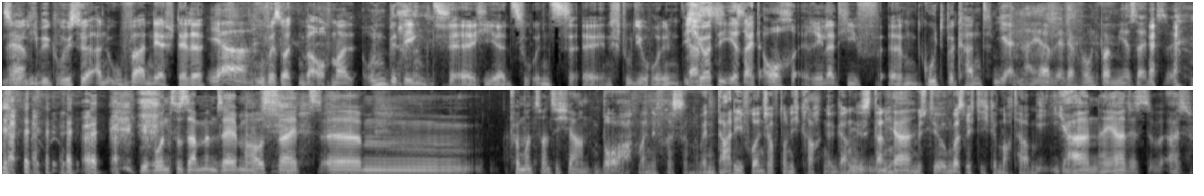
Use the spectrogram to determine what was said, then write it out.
Ja. So, ja. liebe Grüße an Uwe an der Stelle. Ja. Uwe sollten wir auch mal unbedingt äh, hier zu uns äh, ins Studio holen. Ich das hörte, ihr seid auch relativ ähm, gut bekannt. Ja, naja, der wohnt bei mir seit, wir wohnen zusammen im selben Haus seit ähm, 25 Jahren. Boah, meine Fresse. Wenn da die Freundschaft noch nicht krachen gegangen ist, dann ja. müsst ihr irgendwas richtig gemacht haben. Ja, naja, das, also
